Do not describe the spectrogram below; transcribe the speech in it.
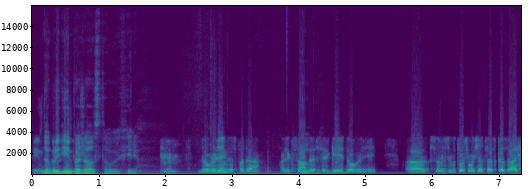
Примем добрый день, пожалуйста, в эфире. Добрый день, господа. Александр, добрый. Сергей, добрый день. А, слушайте, вы то, что вы сейчас рассказали,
